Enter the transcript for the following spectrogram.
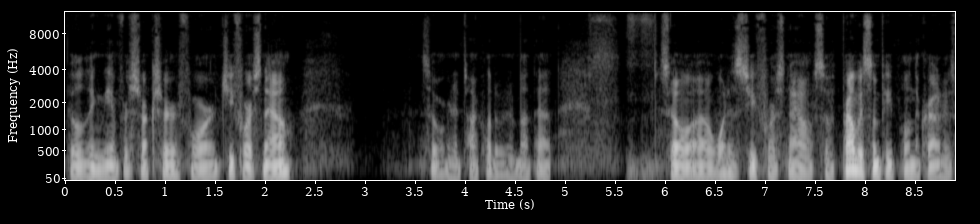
building the infrastructure for GeForce Now. So we're going to talk a little bit about that. So uh, what is GeForce Now? So probably some people in the crowd have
